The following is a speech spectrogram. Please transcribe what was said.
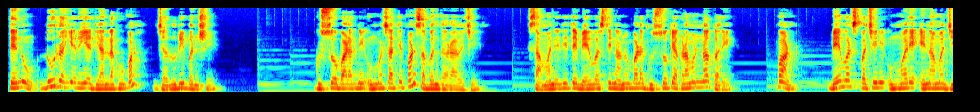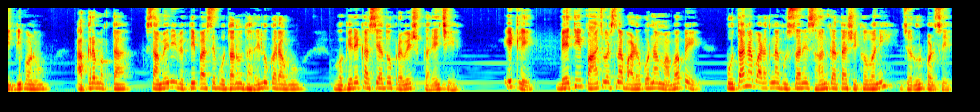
તેનું દૂર રહીએ રહીએ ધ્યાન રાખવું પણ જરૂરી બનશે. ગુસ્સો બાળકની ઉંમર સાથે પણ સંબંધ ધરાવે છે. સામાન્ય રીતે બે વર્ષથી નાનું બાળક ગુસ્સો કે અકળામણ ન કરે પણ બે વર્ષ પછીની ઉંમરે એનામાં જિદ્દીપણું, આક્રમકતા, સામેની વ્યક્તિ પાસે પોતાનું ધારેલું કરાવવું વગેરે ખાસિયાતો પ્રવેશ કરે છે. એટલે બેથી પાંચ વર્ષના બાળકોના મા બાપે પોતાના બાળકના ગુસ્સાને સહન કરતા શીખવવાની જરૂર પડશે.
